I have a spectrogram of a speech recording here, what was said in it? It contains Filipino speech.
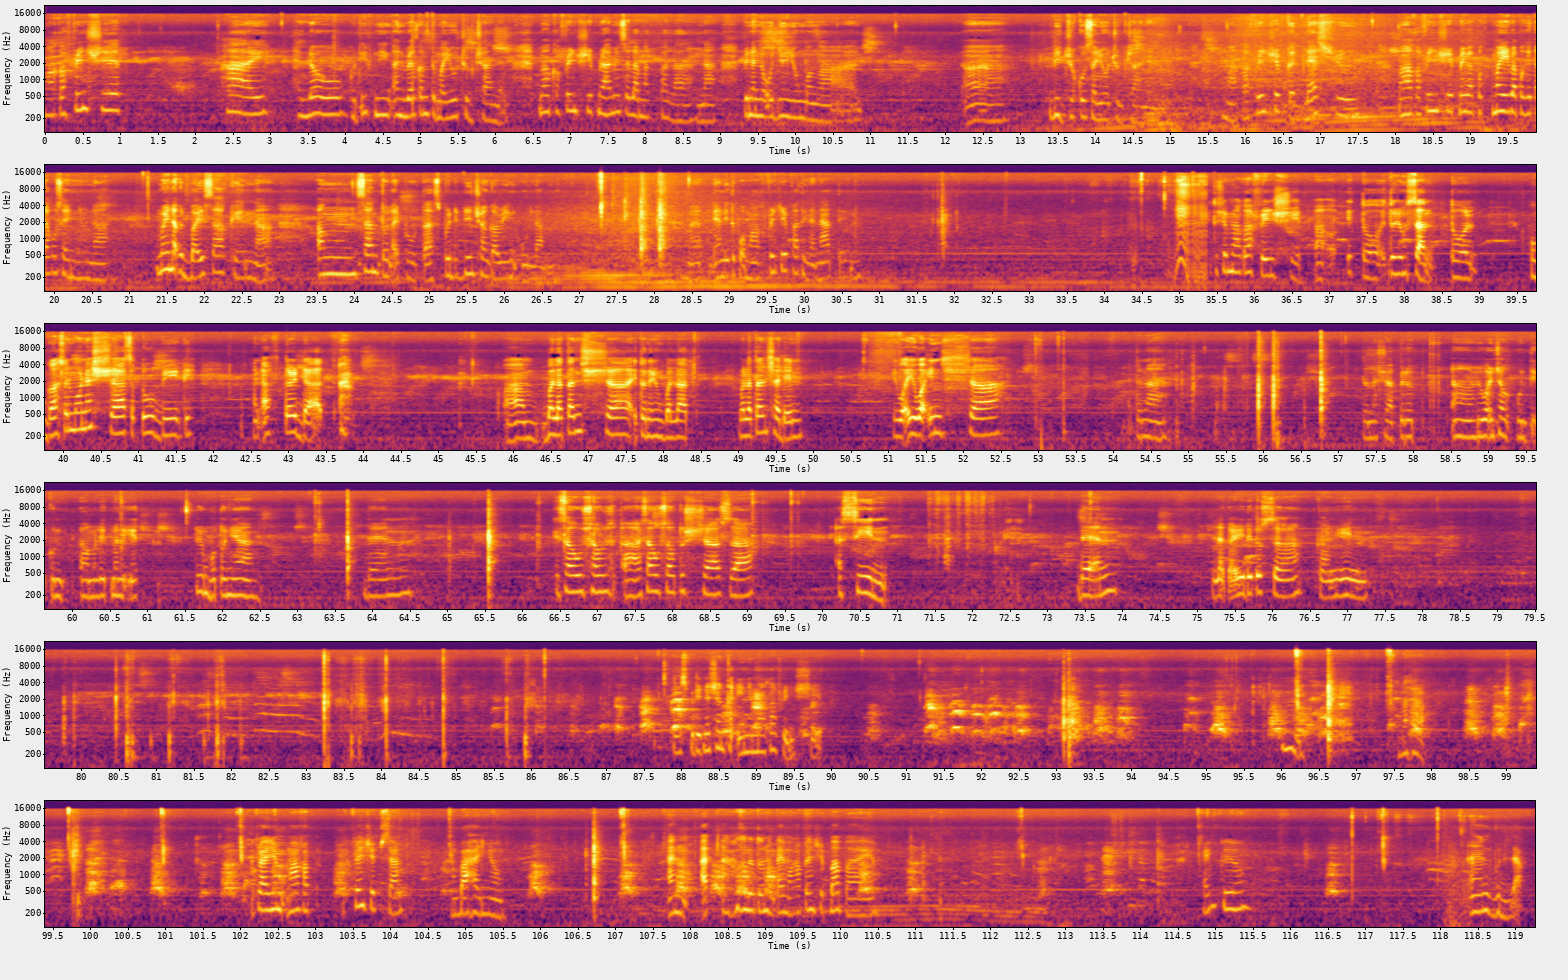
Mga ka-friendship, hi, hello, good evening, and welcome to my YouTube channel. Mga ka-friendship, maraming salamat pala na pinanood nyo yung mga ah, video ko sa YouTube channel. Mga ka-friendship, God bless you. Mga ka-friendship, may, papag may ipapakita ko sa inyo na may nag-advise sa akin na ang santol ay prutas, pwede din siyang gawing ulam. Yan dito po mga ka-friendship, tingnan natin. Ito siya mga ka-friendship. Ah, ito, ito yung santol. Hugasan mo na siya sa tubig. And after that, um, balatan siya. Ito na yung balat. Balatan siya din. Iwa-iwain siya. Ito na. Ito na siya. Pero, uh, hiwain siya kunti, kunti ah, maliit, maliit. Ito yung buto niya. Then, isaw-saw, uh, isaw-saw to siya sa asin. Then, lagay dito sa kanin. Pwede na siyang kainin mga ka-friendship. Mm. Masarap. Try yung mga ka-friendship sa bahay nyo. And, at hanggang dito lang tayo mga ka-friendship. Bye-bye. Thank you. And good luck.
